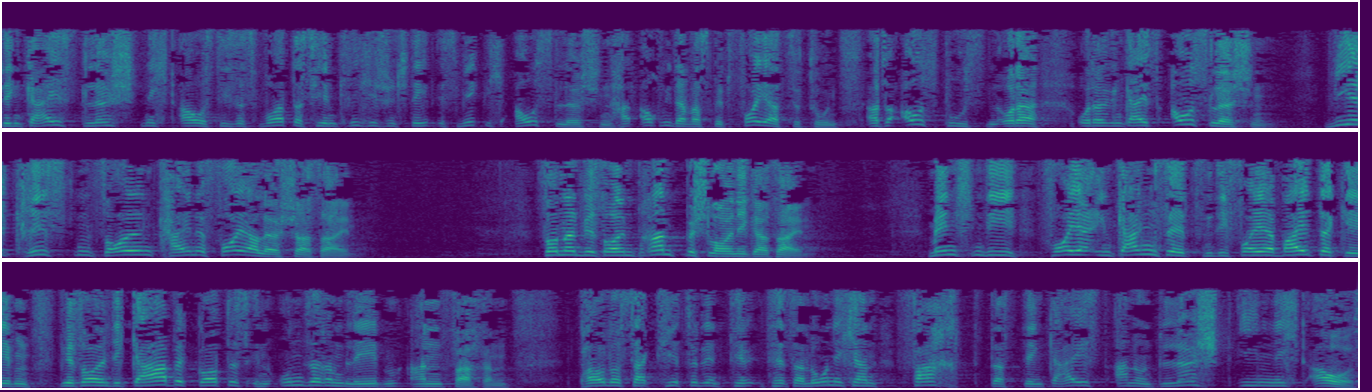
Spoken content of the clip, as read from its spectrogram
Den Geist löscht nicht aus. Dieses Wort, das hier im Griechischen steht, ist wirklich auslöschen, hat auch wieder was mit Feuer zu tun. Also auspusten oder, oder den Geist auslöschen. Wir Christen sollen keine Feuerlöscher sein, sondern wir sollen Brandbeschleuniger sein. Menschen, die Feuer in Gang setzen, die Feuer weitergeben. Wir sollen die Gabe Gottes in unserem Leben anfachen. Paulus sagt hier zu den Thessalonichern, facht das, den Geist an und löscht ihn nicht aus.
